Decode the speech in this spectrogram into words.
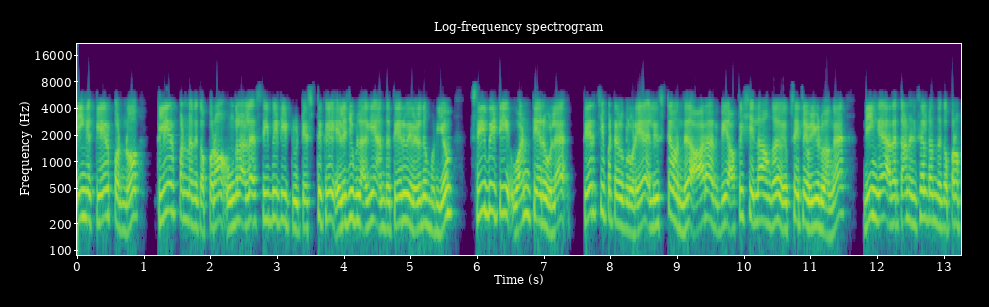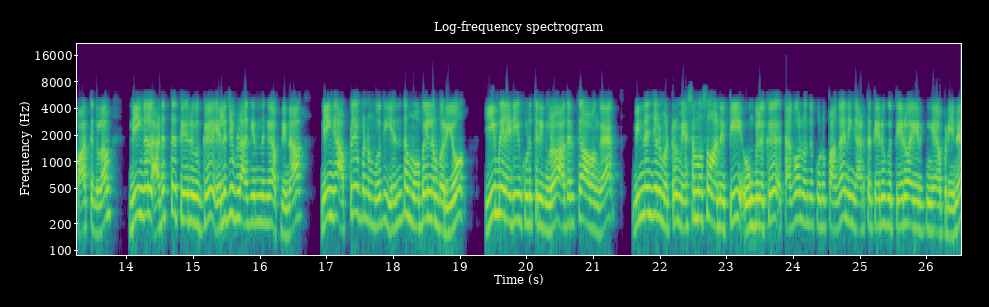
நீங்க கிளியர் பண்ணும் கிளியர் பண்ணதுக்கு அப்புறம் உங்களால சிபிடி டூ டெஸ்ட்டுக்கு எலிஜிபிள் ஆகி அந்த தேர்வை எழுத முடியும். சிபிடி ஒன் தேர்வுல தேர்ச்சி பெற்றவர்களுடைய லிஸ்ட்டை வந்து ஆர்ஆர்பி அஃபிஷியலாக அவங்க வெப்சைட்ல வெளியிடுவாங்க. நீங்க அதற்கான ரிசல்ட் வந்ததுக்கப்புறம் பார்த்துக்கலாம். நீங்கள் அடுத்த தேர்வுக்கு எலிஜிபிள் ஆகியிருந்தீங்க அப்படின்னா நீங்க அப்ளை பண்ணும்போது எந்த மொபைல் நம்பரையும் இமெயில் ஐடியும் கொடுத்துருக்கீங்களோ அதற்கு அவங்க மின்னஞ்சல் மற்றும் எஸ்எம்எஸும் அனுப்பி உங்களுக்கு தகவல் வந்து கொடுப்பாங்க. நீங்க அடுத்த தேர்வுக்கு தேர்வாகிருக்கீங்க அப்படின்னு.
